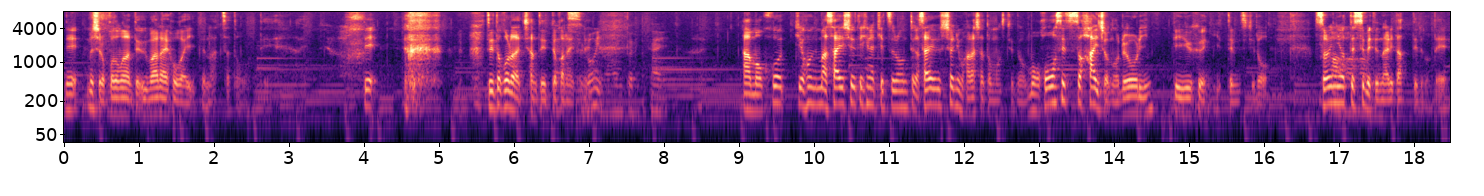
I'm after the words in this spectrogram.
でむしろ子供なんて産まない方がいいってなってたと思って、はい、で というところはちゃんと言っておかないとね。すごいな本当に。はい。あもうここ基本、まあ、最終的な結論っていうか最初にも話したと思うんですけどもう包摂と排除の両輪っていうふうに言ってるんですけどそれによって全て成り立ってるのでなる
